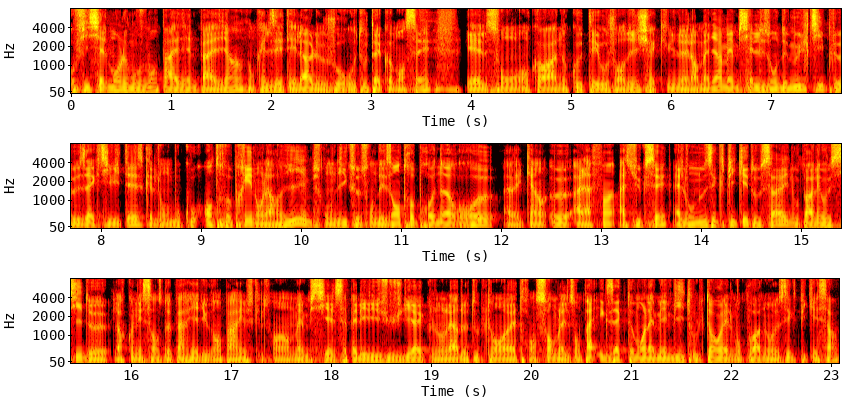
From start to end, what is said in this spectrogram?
officiellement le mouvement parisienne-parisien. Donc elles étaient là le jour où tout a commencé et elles sont encore à nos côtés aujourd'hui, chacune à leur manière, même si elles ont de multiples activités, parce qu'elles ont beaucoup entrepris dans leur vie, puisqu'on dit que ce sont des entrepreneurs re avec un E à la fin, à succès. Elles vont nous expliquer tout ça et nous parler aussi de leur connaissance de Paris et du Grand Paris, parce qu'elles sont, même si elles s'appellent Élise Julia et qu'elles ont l'air de tout le temps être ensemble, elles n'ont pas exactement la même vie tout le temps et elles vont pouvoir nous expliquer ça.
